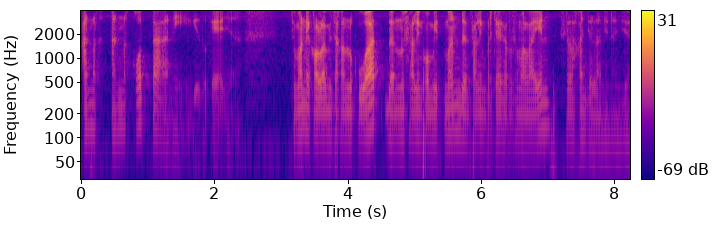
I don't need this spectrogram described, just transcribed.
anak-anak kota nih gitu kayaknya cuman ya kalau misalkan lu kuat dan lu saling komitmen dan saling percaya satu sama lain silahkan jalanin aja.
